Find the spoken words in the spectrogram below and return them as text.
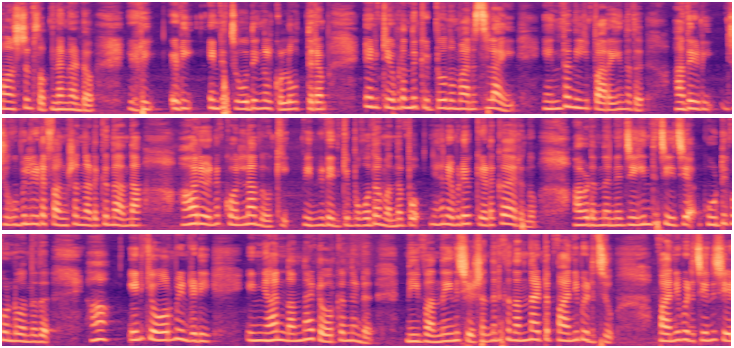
മോശം സ്വപ്നം കണ്ടോ? എടി എടി എന്റെ ചോദ്യങ്ങൾക്കുള്ള ഉത്തരം എനിക്ക് എവിടെ നിന്ന് കിട്ടുമെന്ന് മനസ്സിലായി. എന്താ നീ പറയുന്നത്? അതെടി ജൂബിലിയുടെ ഫംഗ്ഷൻ നടക്കുന്ന അന്നാ ആരും എന്നെ കൊല്ലാൻ നോക്കി? പിന്നീട് എനിക്ക് ബോധം വന്നപ്പോൾ ഞാൻ എവിടെയോ കിടക്കുമായിരുന്നു അവിടെ നിന്ന് തന്നെ ജയന്തി ചേച്ചി കൂട്ടിക്കൊണ്ടുവന്നത്. ആ എനിക്ക് ഓർമ്മയുണ്ടടി. ഞാൻ നന്നായിട്ട് ഓർക്കുന്നുണ്ട്. നീ വന്നതിന് ശേഷം നിനക്ക് നന്നായിട്ട് പനി പിടിച്ചു. പനി പിടിച്ചതിന് ശേഷം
